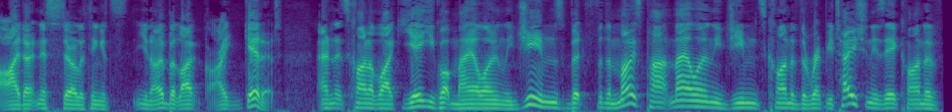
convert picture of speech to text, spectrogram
I don't necessarily think it's you know, but like I get it. And it's kind of like, yeah, you've got male only gyms, but for the most part, male only gyms kind of the reputation is they're kind of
